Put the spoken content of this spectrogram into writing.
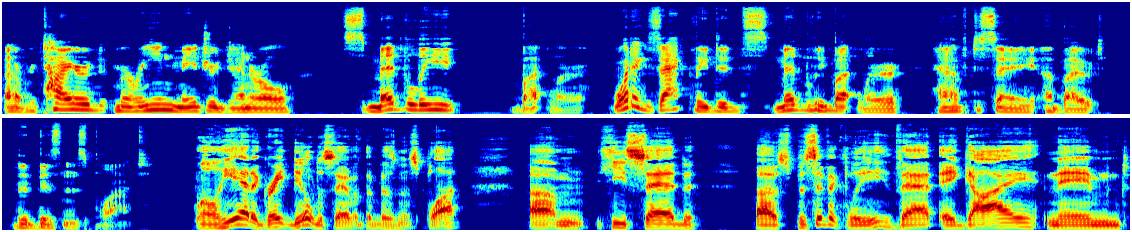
a retired Marine Major General Smedley Butler. What exactly did Smedley Butler have to say about the business plot? Well, he had a great deal to say about the business plot. Um, he said uh, specifically that a guy named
